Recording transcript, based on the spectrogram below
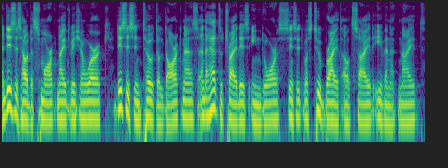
And this is how the smart night vision work. This is in total darkness and I had to try this indoors since it was too bright outside even at night.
